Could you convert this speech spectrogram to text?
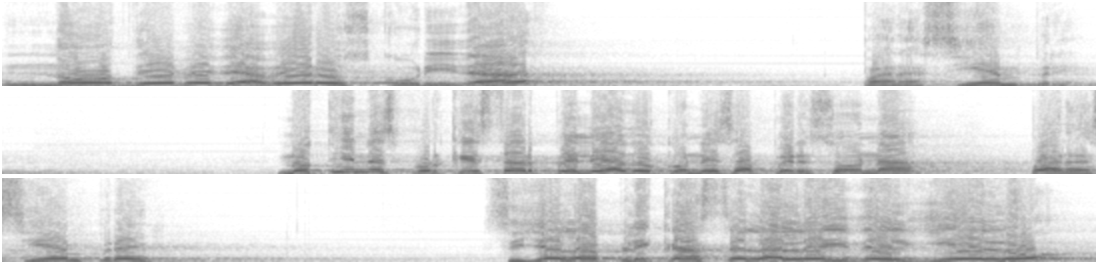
no debe de haber oscuridad para siempre. No tienes por qué estar peleado con esa persona para siempre. Si ya le aplicaste la ley del hielo,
